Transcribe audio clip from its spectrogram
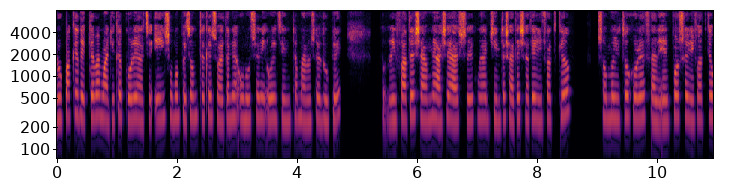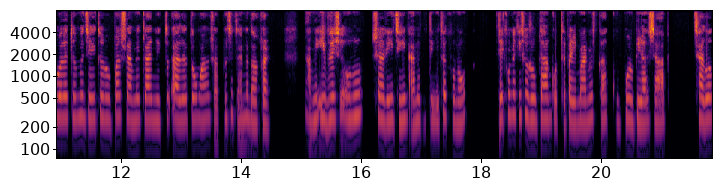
রূপাকে দেখতে পায় মাটিতে পড়ে আছে। এই সময় পেছন থেকে শয়তানের অনুসারী ওই জিনটা মানুষের রূপে রিফাতের সামনে আসে আর সেখানে জিনটার সাথে সাথে রিফাতকেও সম্মিলিত করে ফেলে। এরপর সে রিফাতকে বলে তুমি যেহেতু রূপার সামনে তার মৃত্যুর আগে তোমার সবকিছু জানা দরকার। আমি ইবলিশের অনুসারী জিন। আমি পৃথিবীতে কোনো যে কোনো কিছু রূপ ধারণ করতে পারি। মানুষ কাক কুকুর বিড়াল সাপ ছাগল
